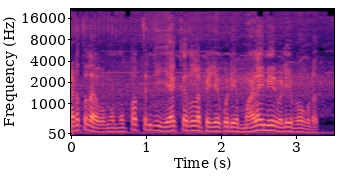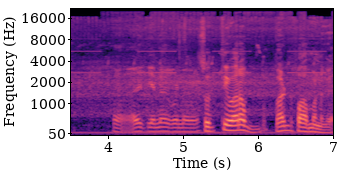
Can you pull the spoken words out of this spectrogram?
இடத்துல உங்கள் முப்பத்தஞ்சு ஏக்கரில் பெய்யக்கூடிய மழை நீர் வெளியே போகக்கூடாது. அதுக்கு என்ன பண்ணுவோம் சுற்றி வர பட் ஃபார்ம் பண்ணுங்க.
